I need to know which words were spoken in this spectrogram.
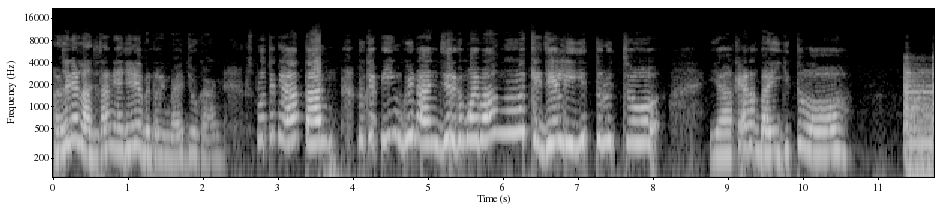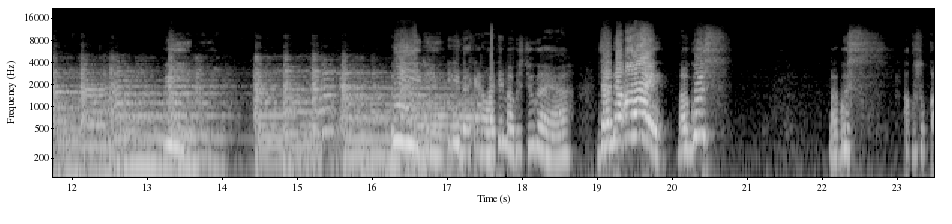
Harusnya ini lanjutannya, jadi dia benerin baju kan Terus perutnya kelihatan Duh kayak penguin anjir, gemoy banget Kayak jelly gitu lucu Ya kayak anak bayi gitu loh Wih Wih, ini, ini black and white bagus juga ya bilang alay, bagus Bagus, aku suka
